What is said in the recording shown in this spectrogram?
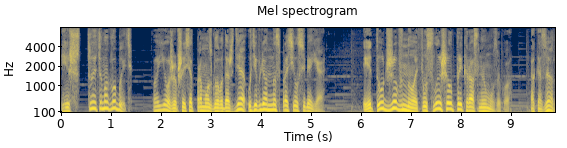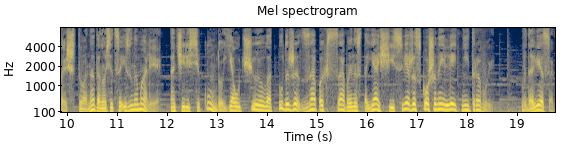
И что это могло быть? Поежившись от промозглого дождя, удивленно спросил себя я. И тут же вновь услышал прекрасную музыку. Оказалось, что она доносится из аномалии, а через секунду я учуял оттуда же запах самой настоящей свежескошенной летней травы. В довесок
